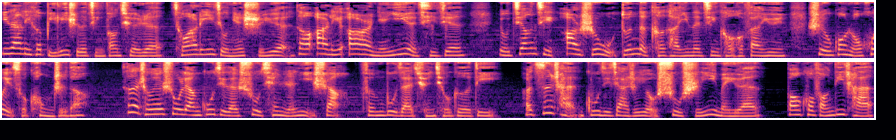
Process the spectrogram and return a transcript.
意大利和比利时的警方确认，从2019年10月到2022年1月期间，有将近25吨的可卡因的进口和贩运是由光荣会所控制的。它的成员数量估计在数千人以上，分布在全球各地，而资产估计价值有数十亿美元，包括房地产、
